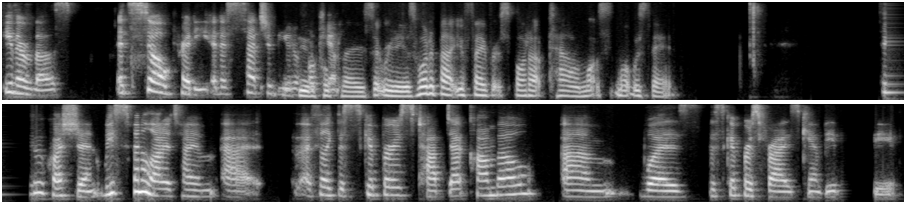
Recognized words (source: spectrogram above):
Either of those. It's so pretty. It is such a beautiful, beautiful campus. place. It really is. What about your favorite spot uptown? What's what was that? Good question. We spent a lot of time at. I feel like the Skipper's top deck combo um, was the Skipper's fries can't be beat.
